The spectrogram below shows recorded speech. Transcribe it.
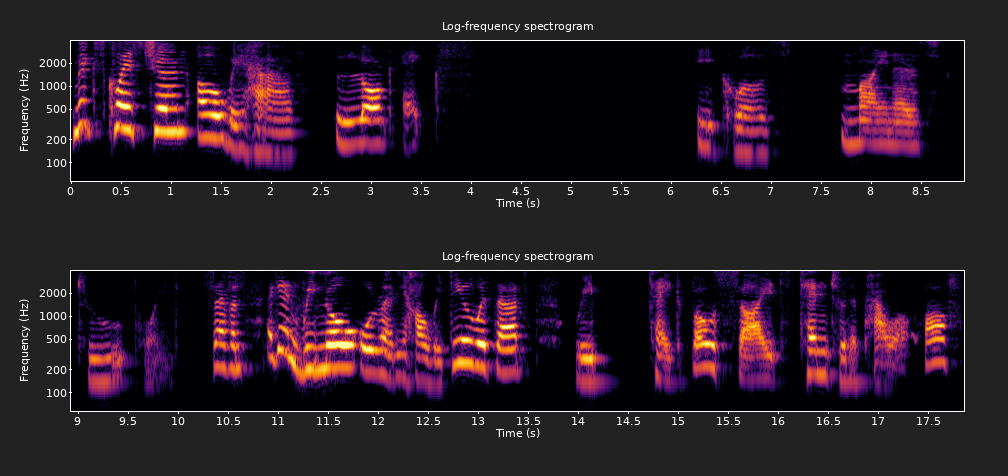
Next question, oh we have log x equals minus 2.7. Again, we know already how we deal with that. We take both sides 10 to the power of,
